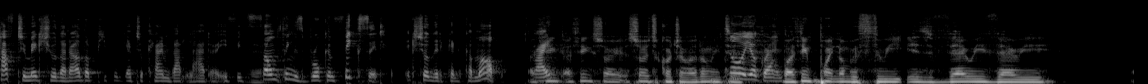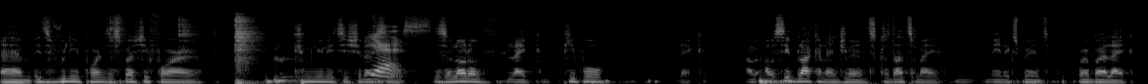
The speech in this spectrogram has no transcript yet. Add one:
have to make sure that other people get to climb that ladder. If it's something is broken, fix it. Make sure that it can come up. I right? think I think sorry sorry to cut you off. I don't mean to. No, you're grand. But I think point number three is very very, um, it's really important, especially for our community. Should I say? Yes. say? There's a lot of like people, like I- I'll see black and Nigerians because that's my m- main experience. Whereby like,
